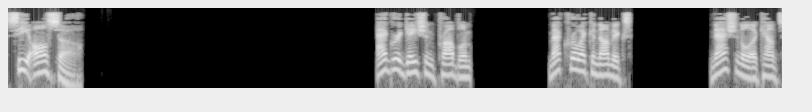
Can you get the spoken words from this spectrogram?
See also Aggregation problem Macroeconomics National accounts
